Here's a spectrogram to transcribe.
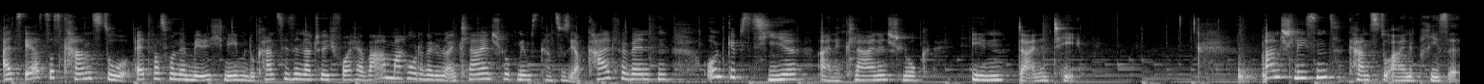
Als erstes kannst du etwas von der Milch nehmen. Du kannst diese natürlich vorher warm machen oder wenn du nur einen kleinen Schluck nimmst, kannst du sie auch kalt verwenden und gibst hier einen kleinen Schluck in deinen Tee. Anschließend kannst du eine Prise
